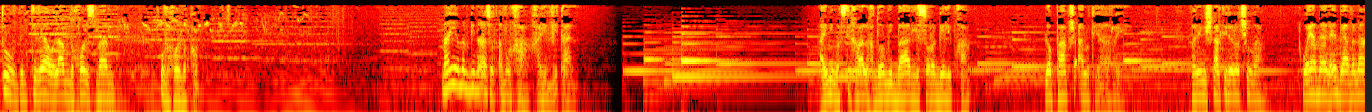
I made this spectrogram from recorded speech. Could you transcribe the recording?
טוב בנתיבי העולם בכל זמן ובכל מקום. מהי המנגינה הזאת עבורך, חיים ויטל? האם היא מצליחה לחדור מבעד לסורגי לבך? לא פעם שאל אותי הארי, ואני נשארתי ללא תשובה. הוא היה מהנהן בהבנה,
